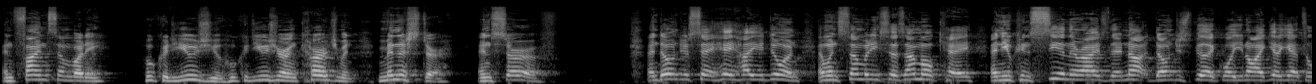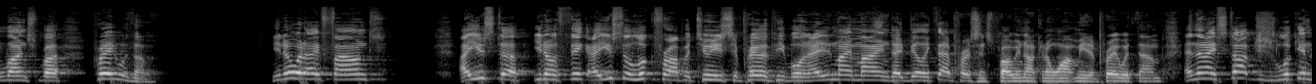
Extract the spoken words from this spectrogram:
and find somebody who could use you, who could use your encouragement, minister and serve. And don't just say, "Hey, how you doing?" And when somebody says, "I'm okay," and you can see in their eyes they're not, don't just be like, "Well, you know, I got to get to lunch," but pray with them. You know what I found? I used to, you know, think, I used to look for opportunities to pray with people, and I, in my mind, I'd be like, that person's probably not going to want me to pray with them. And then I stopped just looking,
